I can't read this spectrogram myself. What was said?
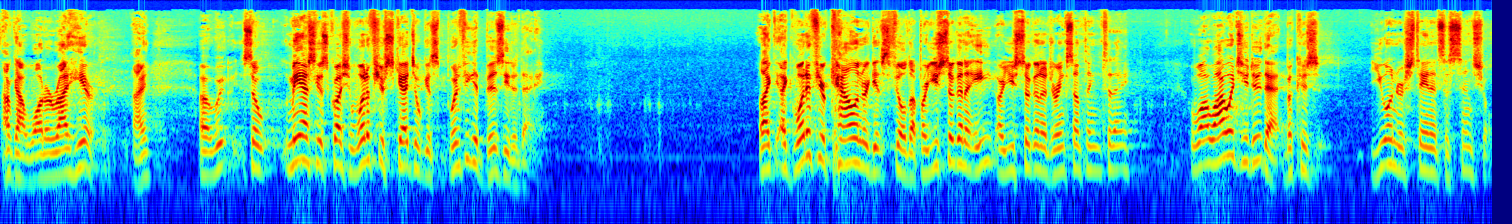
I've got water right here, right? Uh, we, so let me ask you this question What if your schedule gets, what if you get busy today? Like, like what if your calendar gets filled up? Are you still gonna eat? Are you still gonna drink something today? Why, why would you do that? Because you understand it's essential.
